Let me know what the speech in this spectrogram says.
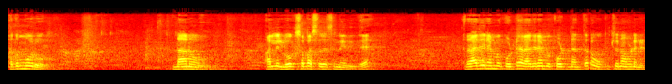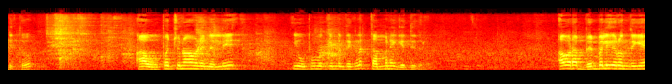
ಹದಿಮೂರು ನಾನು ಅಲ್ಲಿ ಲೋಕಸಭಾ ಸದಸ್ಯನೇನಿದ್ದೆ ರಾಜೀನಾಮೆ ಕೊಟ್ಟೆ. ರಾಜೀನಾಮೆ ಕೊಟ್ಟ ನಂತರ ಉಪಚುನಾವಣೆ ನಡೀತು. ಆ ಉಪಚುನಾವಣೆಯಲ್ಲಿ ಈ ಉಪಮುಖ್ಯಮಂತ್ರಿಗಳ ತಮ್ಮನೇ ಗೆದ್ದಿದ್ರು. ಅವರ ಬೆಂಬಲಿಗರೊಂದಿಗೆ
